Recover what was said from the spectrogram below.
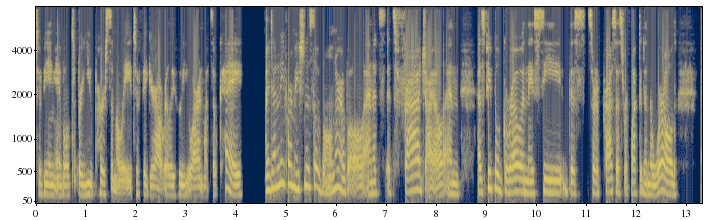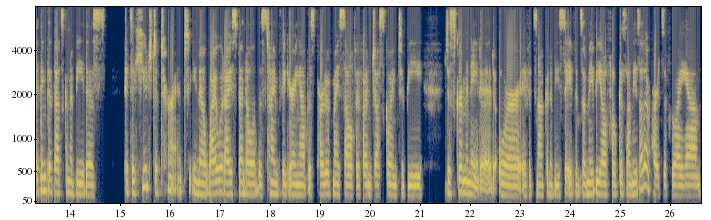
to being able to for you personally to figure out really who you are and what's okay. Identity formation is so vulnerable and it's it's fragile. And as people grow and they see this sort of process reflected in the world i think that that's going to be this it's a huge deterrent. You know why would i spend all of this time figuring out this part of myself if i'm just going to be discriminated or if it's not going to be safe? And so maybe i'll focus on these other parts of who i am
